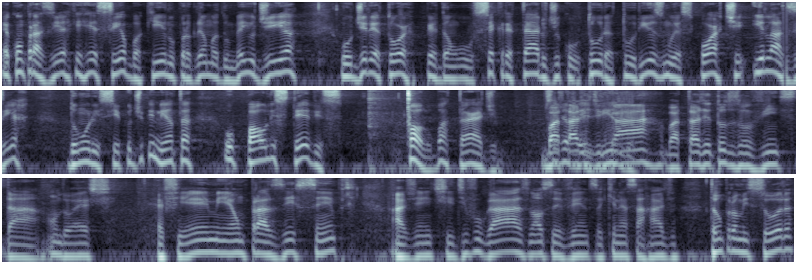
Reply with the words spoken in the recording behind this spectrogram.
é com prazer que recebo aqui no programa do meio-dia o diretor, perdão, o secretário de Cultura, Turismo, Esporte e Lazer do município de Pimenta, o Paulo Esteves. Paulo, boa tarde. Boa Seja tarde, Edgar. Boa tarde a todos os ouvintes da Onda Oeste FM. É um prazer sempre a gente divulgar os nossos eventos aqui nessa rádio tão promissora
